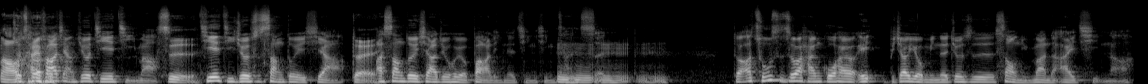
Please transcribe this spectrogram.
哦。就财阀讲究阶级嘛，是，阶级就是上对下，对，啊，上对下就会有霸凌的情形产生，嗯嗯嗯对啊。除此之外，韩国还有诶比较有名的就是少女漫的爱情啊，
